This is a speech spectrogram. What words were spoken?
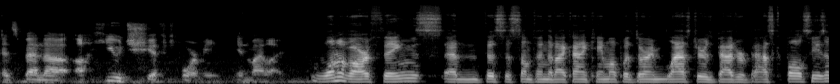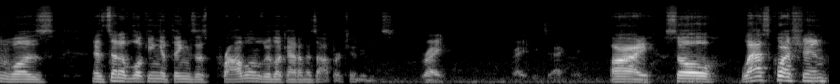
it's been a, a huge shift for me in my life one of our things, and this is something that I kind of came up with during last year's Badger basketball season, was instead of looking at things as problems, we look at them as opportunities. Right. Right. Exactly. All right. So, last question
